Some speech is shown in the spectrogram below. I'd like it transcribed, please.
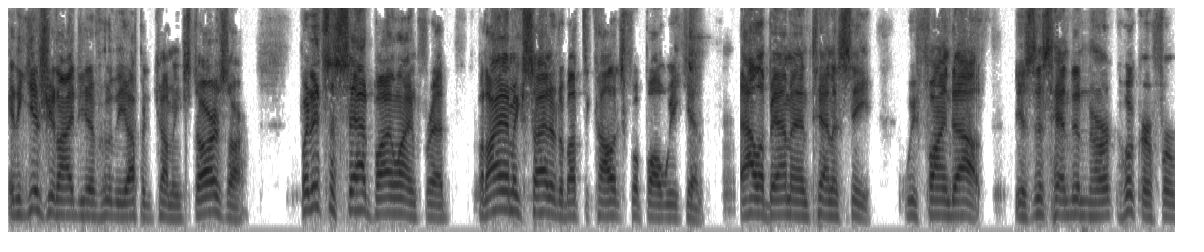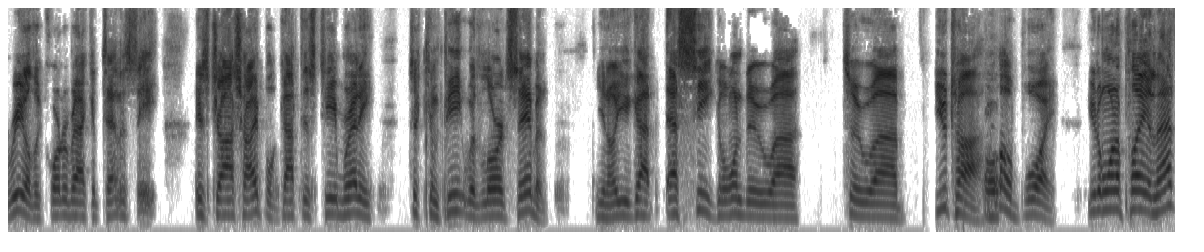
and it gives you an idea of who the up and coming stars are. But it's a sad byline, Fred. But I am excited about the college football weekend. Alabama and Tennessee. We find out is this Hendon Hooker for real, the quarterback of Tennessee? Is Josh Heupel got this team ready to compete with Lord Saban? You know, you got SC going to uh, to uh, Utah. Oh. oh boy, you don't want to play in that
